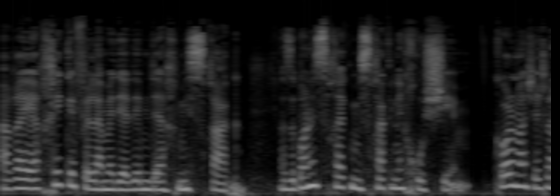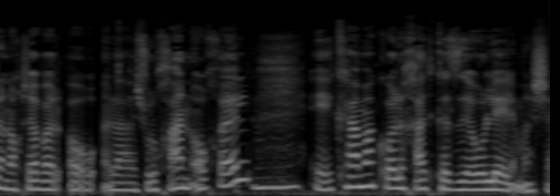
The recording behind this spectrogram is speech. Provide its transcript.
הרי הכי כיף ללמד ילדים דרך משחק. אז בואו נשחק משחק נחושים. כל מה שיש לנו עכשיו על, על השולחן אוכל, אה, כמה כל אחד כזה עולה, למשל.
